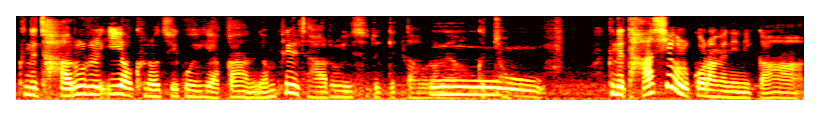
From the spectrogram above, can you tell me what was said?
근데 자루를 이어 그려지고 이게 약간 연필 자루일 수도 있겠다 그러면. 그쵸? 오 근데 다시 올 거라면이니까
